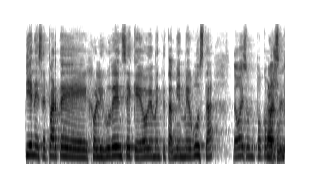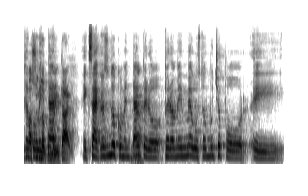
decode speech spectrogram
tiene esa parte hollywoodense que obviamente también me gusta, ¿no? Es un poco Claro, más es un- el más un documental. documental. Exacto, es un documental, pero, pero a mí me gustó mucho por, eh,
